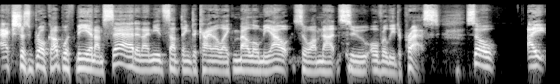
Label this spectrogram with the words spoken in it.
ex just broke up with me and I'm sad and I need something to kind of like mellow me out so I'm not too overly depressed. So I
